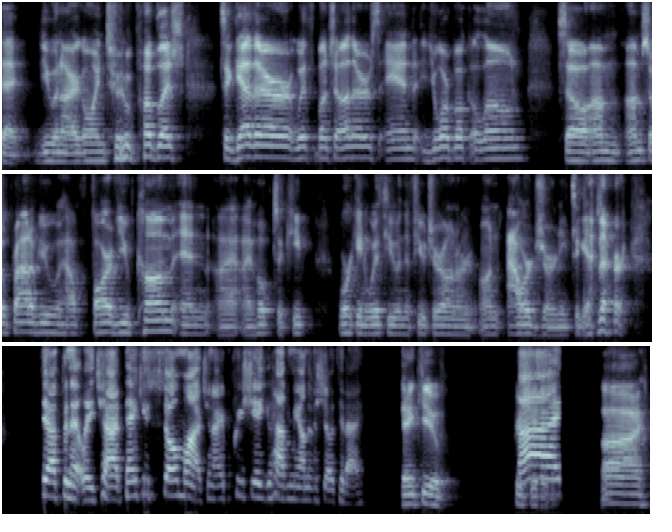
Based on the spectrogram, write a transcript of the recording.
that you and I are going to publish together with a bunch of others and your book alone. So I'm I'm so proud of you, how far have you come, and I, I hope to keep working with you in the future on our on our journey together. Definitely, Chad. Thank you so much, and I appreciate you having me on the show today. Thank you. Appreciate Bye. it. Bye.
